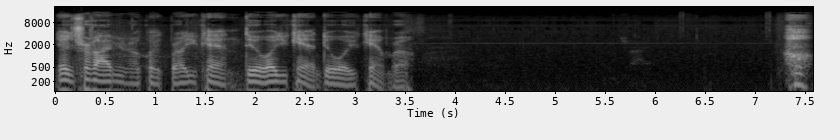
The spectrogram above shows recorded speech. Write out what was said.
Yeah, just revive me real quick, bro. You can. Do all you can. Do all you can, bro.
